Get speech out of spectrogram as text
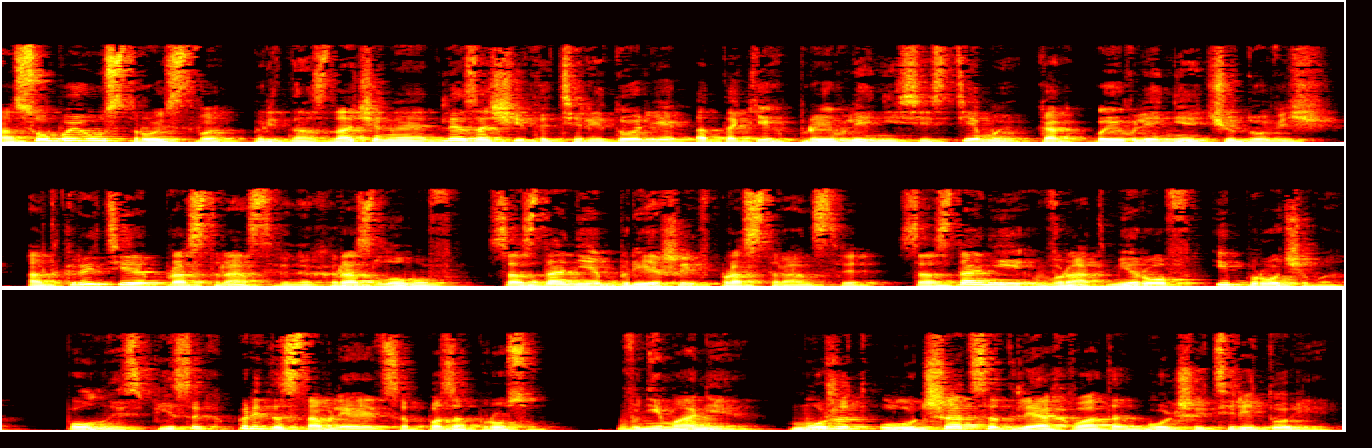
Особое устройство, предназначенное для защиты территории от таких проявлений системы, как появление чудовищ, открытие пространственных разломов, создание брешей в пространстве, создание врат миров и прочего. Полный список предоставляется по запросу. Внимание! Может улучшаться для охвата большей территории.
